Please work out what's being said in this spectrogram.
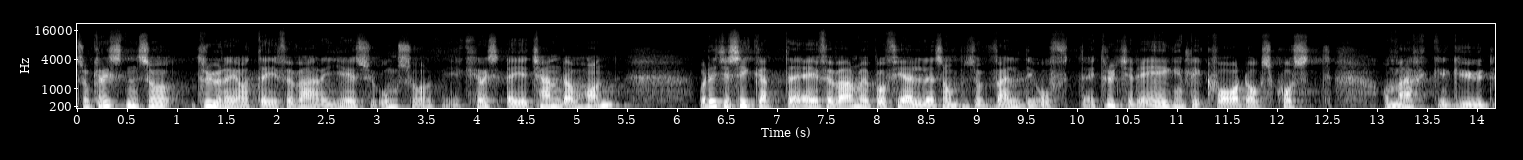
som kristen så tror jeg at jeg får være i Jesu omsorg. Jeg er kjent av Han. Og det er ikke sikkert jeg får være med på fjellet sånn så veldig ofte. Jeg tror ikke det er egentlig hverdagskost å merke Gud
